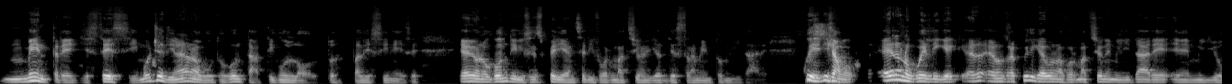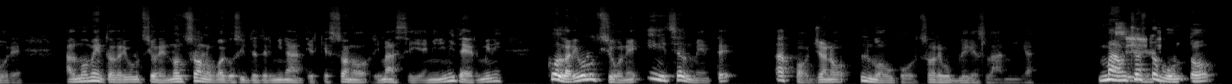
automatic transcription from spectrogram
mentre gli stessi Mujahideen avevano avuto contatti con l'OLP palestinese e avevano condiviso esperienze di formazione di addestramento militare. Quindi, diciamo, erano, quelli che, erano tra quelli che avevano una formazione militare eh, migliore. Al momento della rivoluzione non sono poi così determinanti perché sono rimasti ai minimi termini. Con la rivoluzione inizialmente appoggiano il nuovo corso, la Repubblica Islamica. Ma a un sì. certo punto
